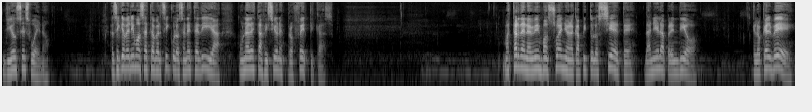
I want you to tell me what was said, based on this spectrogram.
Dios es bueno. Así que venimos a estos versículos en este día una de estas visiones proféticas. Más tarde en el mismo sueño, en el capítulo 7, Daniel aprendió que lo que él ve,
